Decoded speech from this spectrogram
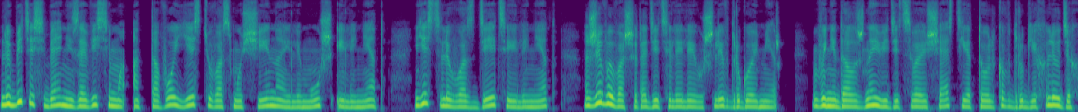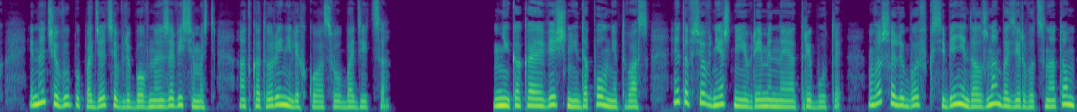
Любите себя независимо от того, есть у вас мужчина или муж или нет, есть ли у вас дети или нет, живы ваши родители или ушли в другой мир. Вы не должны видеть свое счастье только в других людях, иначе вы попадете в любовную зависимость, от которой нелегко освободиться. Никакая вещь не дополнит вас. Это все внешние временные атрибуты. Ваша любовь к себе не должна базироваться на том,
